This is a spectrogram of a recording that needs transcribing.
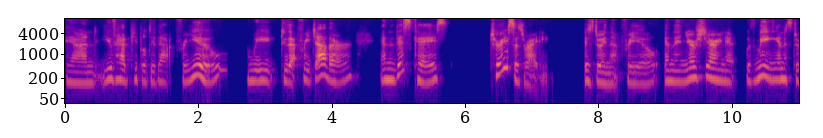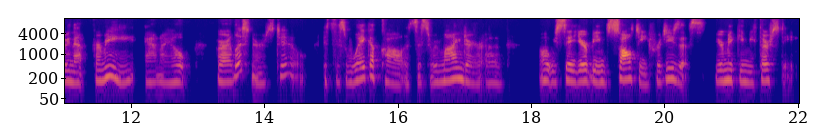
and you've had people do that for you we do that for each other. And in this case, Teresa's writing is doing that for you. And then you're sharing it with me, and it's doing that for me. And I hope for our listeners too. It's this wake up call, it's this reminder of what we say you're being salty for Jesus. You're making me thirsty.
